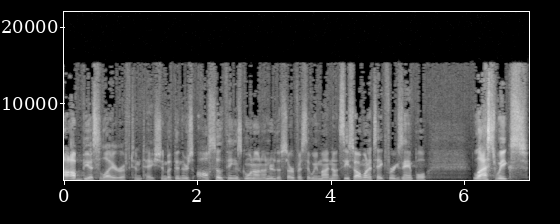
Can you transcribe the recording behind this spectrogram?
obvious layer of temptation, but then there's also things going on under the surface that we might not see. So I want to take, for example, last week's,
